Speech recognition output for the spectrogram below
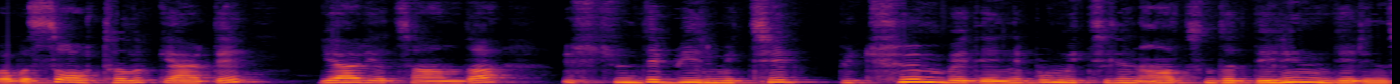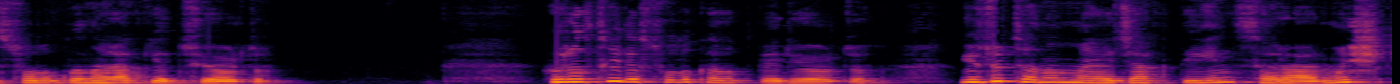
Babası ortalık yerde, yer yatağında, üstünde bir mitil, bütün bedeni bu mitilin altında derin derin soluklanarak yatıyordu. Hırıltıyla soluk alıp veriyordu. Yüzü tanınmayacak deyin sararmış,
